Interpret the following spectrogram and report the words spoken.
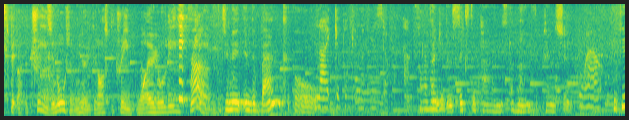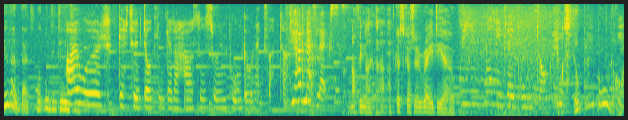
It's a bit like the trees in autumn. You know, you can ask a tree, why are your leaves brown? Do you mean in the bank or Like your pocket money and stuff like that. £560 a month pension? Wow. If you had that, what would you do? I would get a dog and get a house with a swimming pool and go on X Factor. Do you have Netflix? Nothing like that. I've just got a radio. We normally play Bulldog. You still play Bulldog?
